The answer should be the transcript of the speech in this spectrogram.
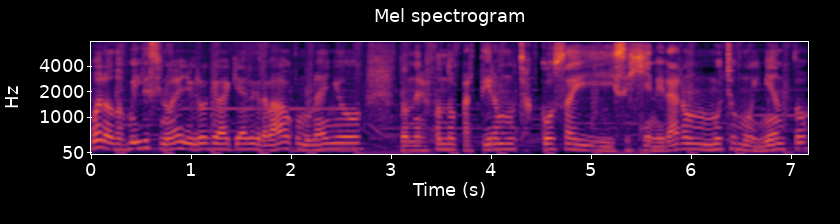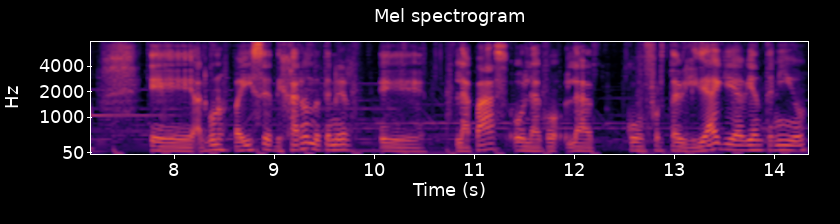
Bueno, 2019 yo creo que va a quedar grabado como un año donde en el fondo partieron muchas cosas y se generaron muchos movimientos. Eh, algunos países dejaron de tener la paz o la, la confortabilidad que habían tenido.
